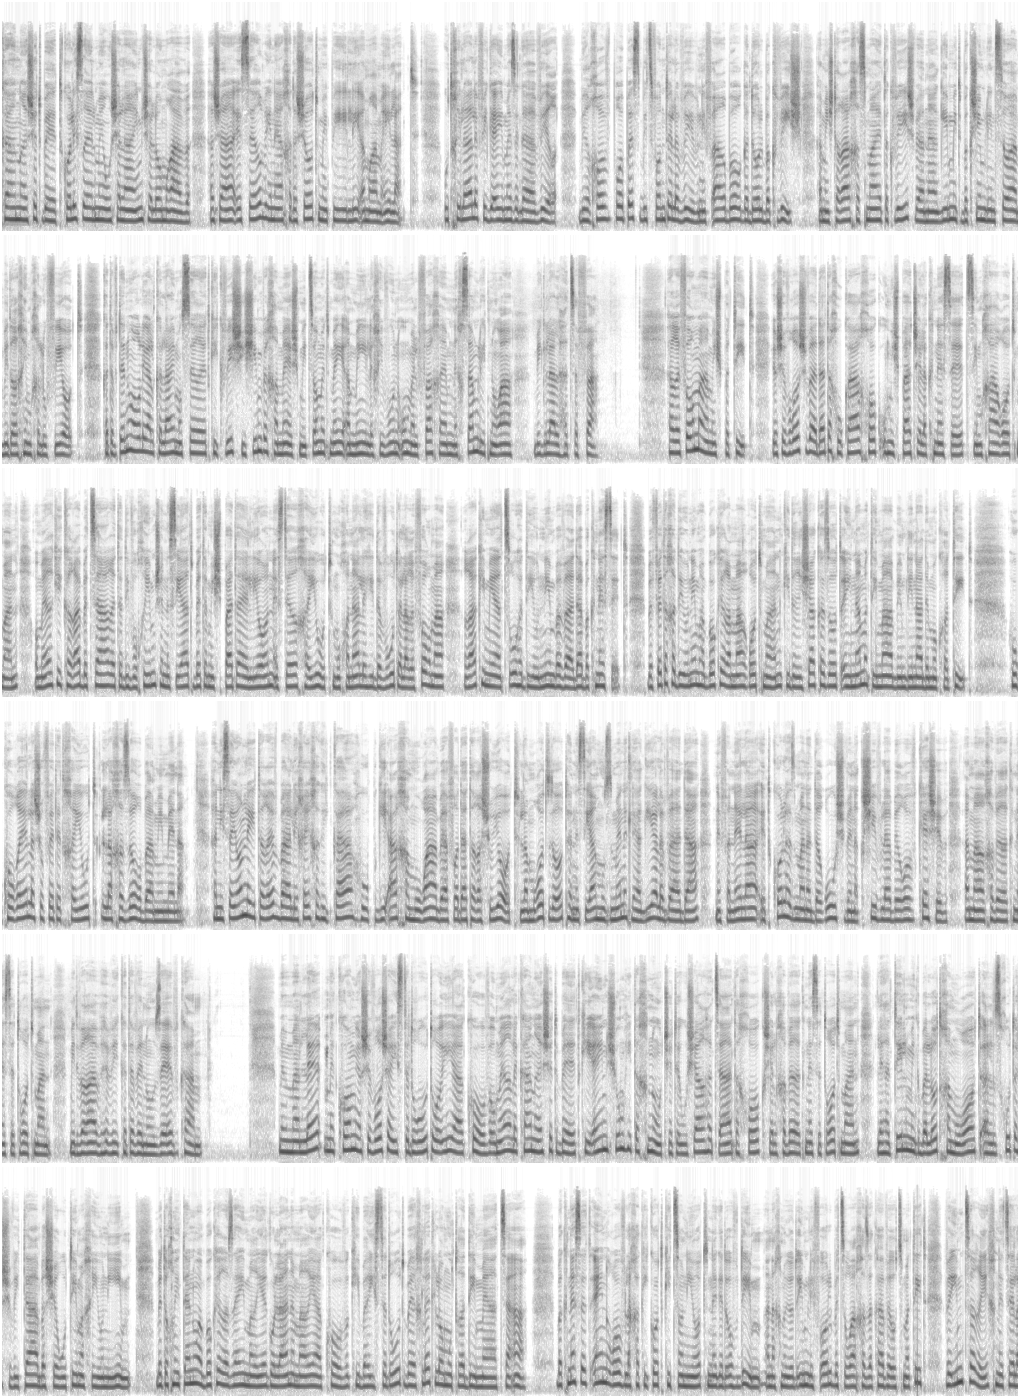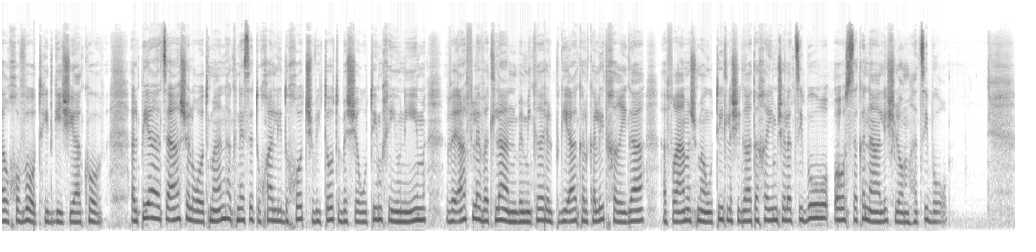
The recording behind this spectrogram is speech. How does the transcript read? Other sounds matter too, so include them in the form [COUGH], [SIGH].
כאן רשת ב', כל ישראל מירושלים, שלום רב. השעה עשר, והנה החדשות מפי לי עמרם אילת. ותחילה לפגעי מזג האוויר. ברחוב פרופס בצפון תל אביב נפער בור גדול בכביש. המשטרה חסמה את הכביש והנהגים מתבקשים לנסוע בדרכים חלופיות. כתבתנו אורלי אלקלעי מוסרת כי כביש 65 מצומת מי עמי לכיוון אום אל-פחם נחסם לתנועה בגלל הצפה. הרפורמה המשפטית, יושב ראש ועדת החוקה, חוק ומשפט של הכנסת, שמחה רוטמן, אומר כי קרא בצער את הדיווחים שנשיאת בית המשפט העליון, אסתר חיות, מוכנה להידברות על הרפורמה, רק אם יעצרו הדיונים בוועדה בכנסת. בפתח הדיונים הבוקר אמר רוטמן כי דרישה כזאת אינה מתאימה במדינה דמוקרטית. הוא קורא לשופטת חיות לחזור בה ממנה. הניסיון להתערב בהליכי חקיקה הוא פגיעה חמורה בהפרדת הרשויות. למרות זאת, הנשיאה מוזמנת להגיע לוועדה, נפנה לה את כל הזמן הדרוש ונקשיב לה ברוב קשב, אמר חבר הכנסת רוטמן. מדבריו הביא כתבנו זאב קם. ממלא מקום יושב ראש ההסתדרות רועי יעקב אומר לכאן רשת ב' כי אין שום היתכנות שתאושר הצעת החוק של חבר הכנסת רוטמן להטיל מגבלות חמורות על זכות השביתה בשירותים החיוניים. בתוכניתנו הבוקר הזה עם אריה גולן אמר יעקב כי בהסתדרות בהחלט לא מוטרדים מההצעה. בכנסת אין רוב לחקיקות קיצוניות נגד עובדים. אנחנו יודעים לפעול בצורה חזקה ועוצמתית, ואם צריך נצא לרחובות, הדגיש יעקב. על פי ההצעה של רוטמן, הכנסת תוכל לדחות שביתות בשירותים חיוניים ואף לבטלן במקרה של פגיעה כלכלית חריגה, הפרעה משמעותית לשגרת החיים של הציבור או סכנה לשלום הציבור.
